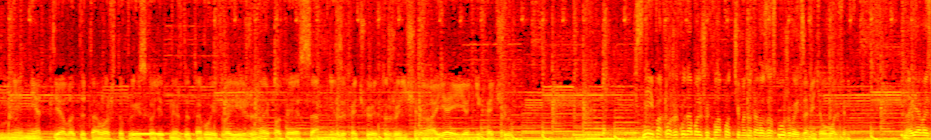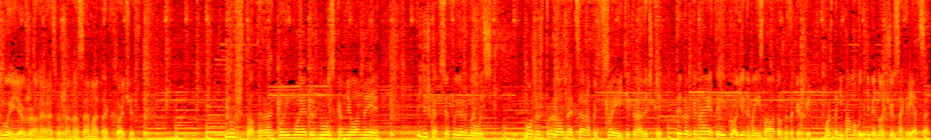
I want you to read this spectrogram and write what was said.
«Мне нет дела до того, что происходит между тобой и твоей женой, пока я сам не захочу эту женщину, а я ее не хочу». «С ней, похоже, куда больше хлопот, чем она того заслуживает», — заметил Вольфинг. «Но я возьму ее в жены, раз уж она сама так хочет». «Ну что, дорогой мой», — обернулась ко мне Ланея, «видишь, как все повернулось». Можешь продолжать царапать в своей тетрадочке. Ты только на это и годен, и мои слова тоже запиши. Может, они помогут тебе ночью согреться.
